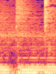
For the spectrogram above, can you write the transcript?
Thank you.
